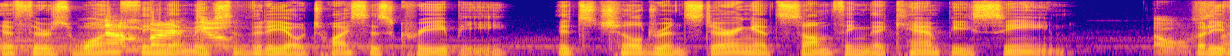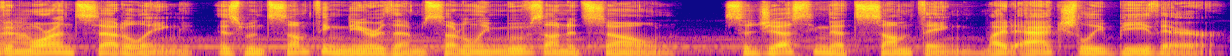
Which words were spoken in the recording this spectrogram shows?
If there's one thing Number that makes a video twice as creepy, it's children staring at something that can't be seen. Oh, But even more unsettling is when something near them suddenly moves on its own, suggesting that something might actually be there.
